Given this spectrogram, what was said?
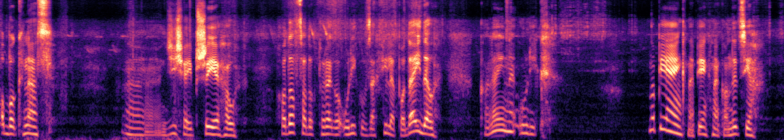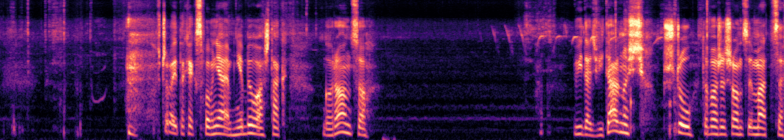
Obok nas e, dzisiaj przyjechał hodowca, do którego ulików za chwilę podejdę. Kolejny ulik. No piękna, piękna kondycja. Wczoraj, tak jak wspomniałem, nie było aż tak gorąco. Widać witalność pszczół towarzyszący matce.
